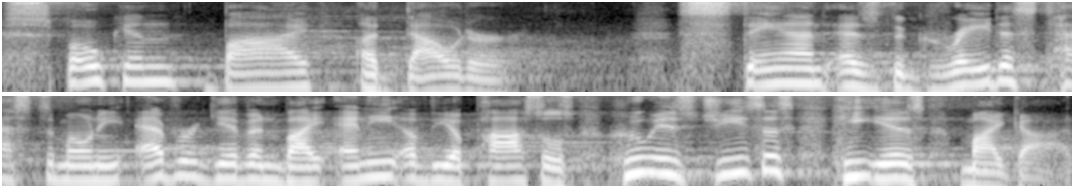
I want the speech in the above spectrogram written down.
spoken by a doubter, stand as the greatest testimony ever given by any of the apostles. Who is Jesus? He is my God.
